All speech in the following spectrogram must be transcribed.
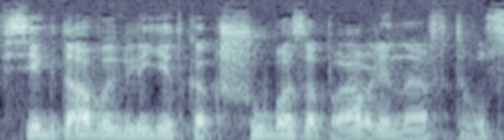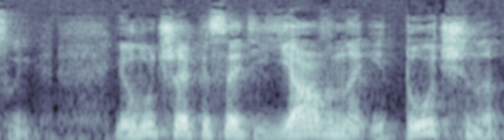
всегда выглядит как шуба, заправленная в трусы. И лучше описать явно и точно,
